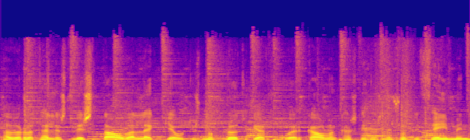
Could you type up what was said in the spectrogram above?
Það verður að teljast vist dáð að leggja út í svona plötugerð og er gálan kannski þess að svolítið feiminn.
